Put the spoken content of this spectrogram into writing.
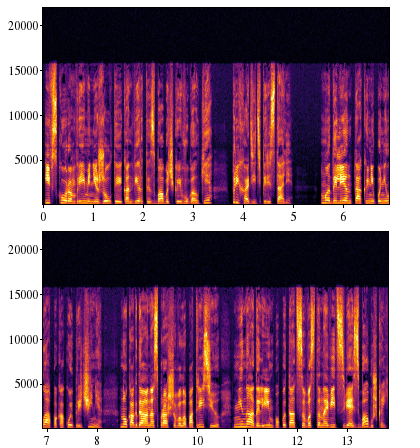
и в скором времени желтые конверты с бабочкой в уголке приходить перестали. Маделен так и не поняла, по какой причине, но когда она спрашивала Патрисию, не надо ли им попытаться восстановить связь с бабушкой,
